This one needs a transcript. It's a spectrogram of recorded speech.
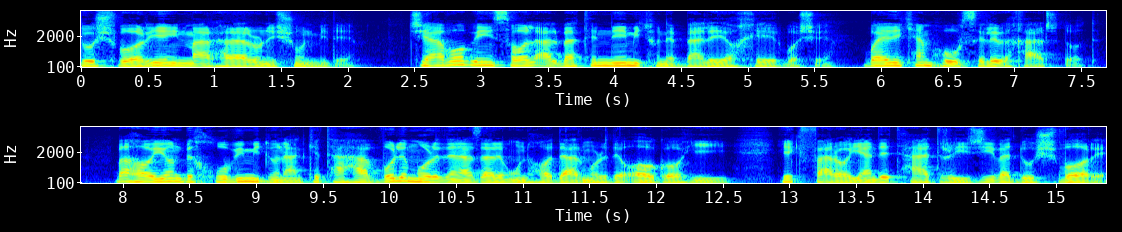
دشواری این مرحله رو نشون میده. جواب این سوال البته نمی‌تونه بله یا خیر باشه. باید یکم حوصله به خرج داد. بهایان به خوبی می‌دونن که تحول مورد نظر اونها در مورد آگاهی یک فرایند تدریجی و دشواره.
